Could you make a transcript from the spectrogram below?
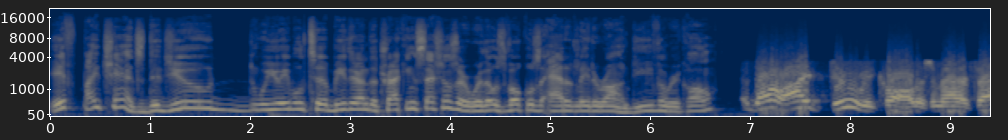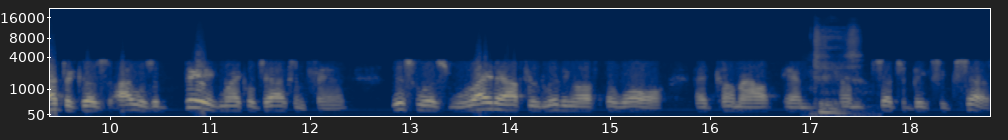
if by chance did you were you able to be there in the tracking sessions, or were those vocals added later on? Do you even recall? No, I do recall, as a matter of fact, because I was a big Michael Jackson fan. This was right after Living Off the Wall had come out and Jeez. become such a big success.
